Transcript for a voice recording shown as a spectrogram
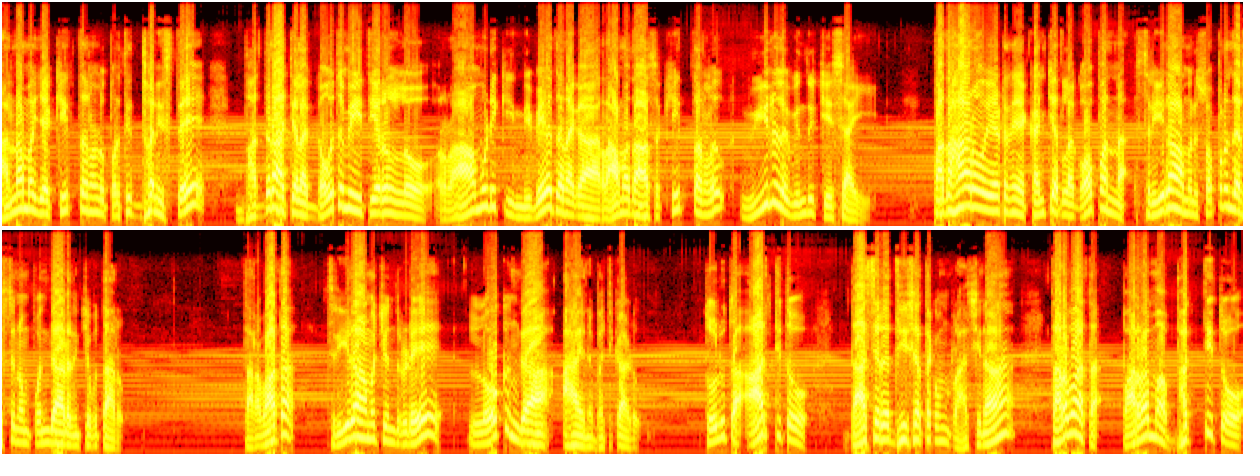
అన్నమయ్య కీర్తనలు ప్రతిధ్వనిస్తే భద్రాచల గౌతమీ తీరంలో రాముడికి నివేదనగా రామదాస కీర్తనలు వీణుల విందు చేశాయి. పదహారో ఏటనే కంచెర్ల గోపన్న శ్రీరాముని స్వప్న దర్శనం పొందాడని చెబుతారు. తర్వాత శ్రీరామచంద్రుడే లోకంగా ఆయన బతికాడు. తొలుత ఆర్తితో దాశరథి శతకం రాసినా తర్వాత పరమ భక్తితో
